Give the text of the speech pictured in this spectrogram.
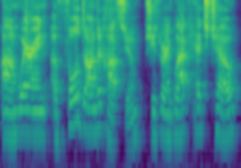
um, wearing a full Donda costume. She's wearing black head to toe,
